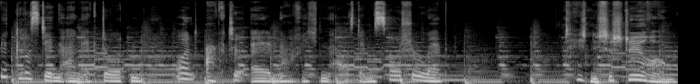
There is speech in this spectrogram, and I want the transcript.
mit lustigen Anekdoten und aktuellen Nachrichten aus dem Social Web. Technische Störung.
